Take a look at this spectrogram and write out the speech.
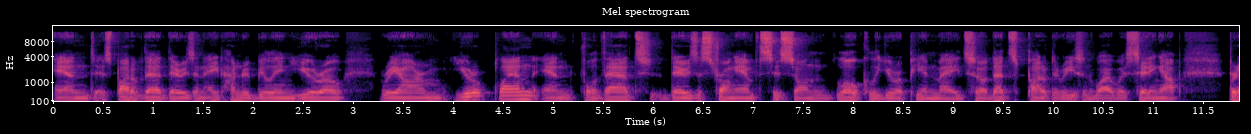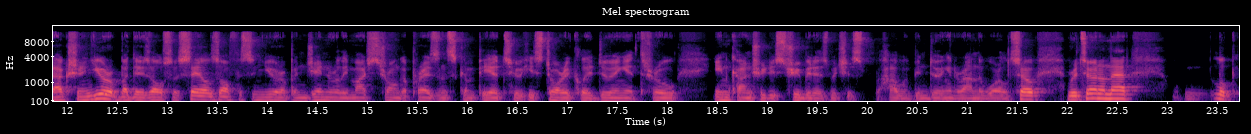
And as part of that, there is an 800 billion euro rearm Europe plan. And for that, there is a strong emphasis on local European made. So that's part of the reason why we're setting up production in Europe, but there's also sales office in Europe and generally much stronger presence compared to historically doing it through in-country distributors, which is how we've been doing it around the world. So return on that, look,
